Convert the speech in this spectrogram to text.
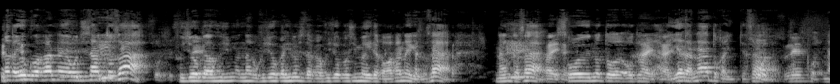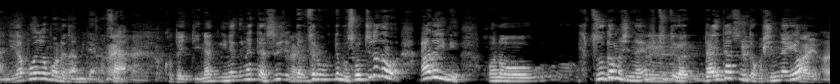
なんかよくわかんないおじさんとさ ね、藤岡、藤なんか藤岡弘だか藤岡島木だかわかんないけどさ、なんかさはいは、いそういうのと踊はいはい嫌だなとか言ってさね、ポ何がポニョポニョだみたいなさはいはい、こと言っていなくいなくなったりするじゃん。はいそれもでもそっちの方が、ある意味、あの、普通かもしれないよ。普通っていうか、大多数かもしれないよ。はいはい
